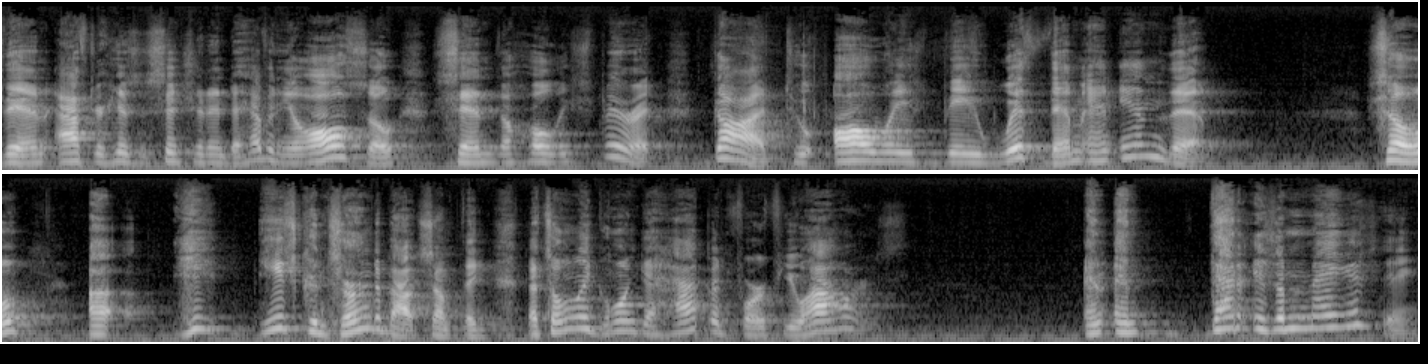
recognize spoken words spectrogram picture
then, after his ascension into heaven, he'll also send the Holy Spirit, God, to always be with them and in them. So uh, he, he's concerned about something that's only going to happen for a few hours. And, and that is amazing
